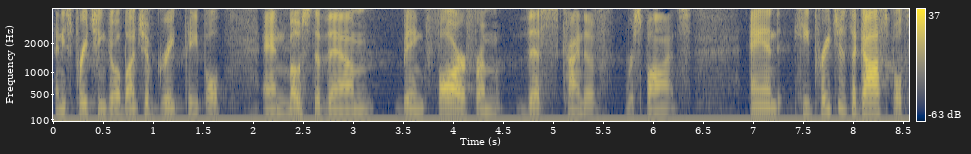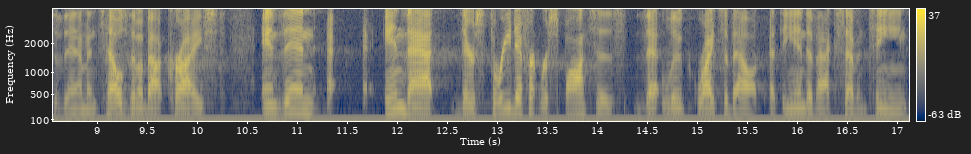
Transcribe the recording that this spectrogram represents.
And he's preaching to a bunch of Greek people, and most of them being far from this kind of response. And he preaches the gospel to them and tells them about Christ. And then uh, in that, there's three different responses that Luke writes about at the end of Acts 17,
